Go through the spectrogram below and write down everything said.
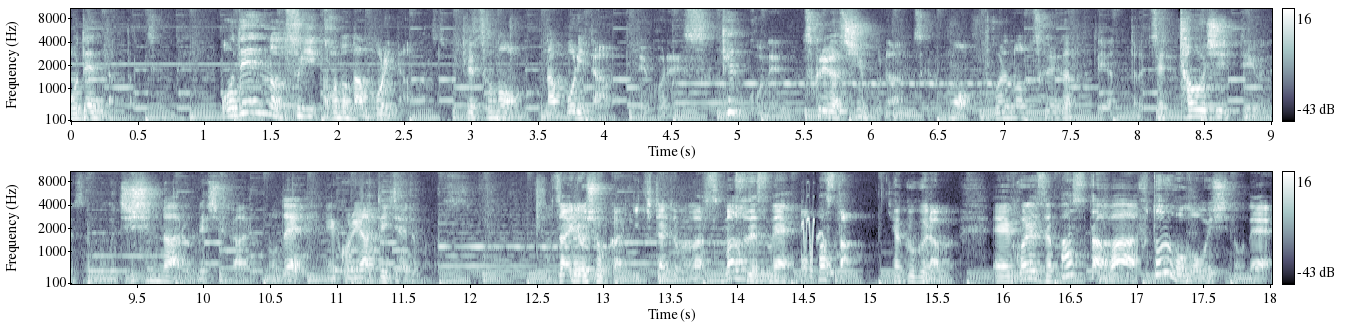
おでんだったんですよおでんの次このナポリタン。でそのナポリタン、ね、これ結構ね作り方シンプルなんですけどもこれの作り方でやったら絶対美味しいっていうですね僕自信があるレシピがあるので、えこれやっていきたいと思います。材料紹介いきたいと思いますまずですねパスタ。100g、えー、これですねパスタは太い方が美味しいので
